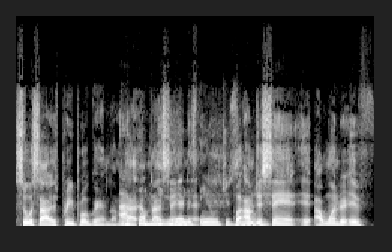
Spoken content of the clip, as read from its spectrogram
suicide is pre-programmed. I'm not. I'm not saying understand that. what you're But I'm just saying. I wonder if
